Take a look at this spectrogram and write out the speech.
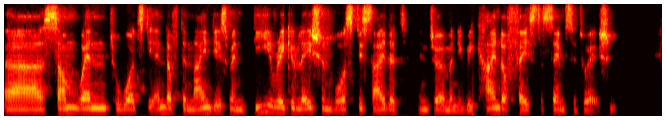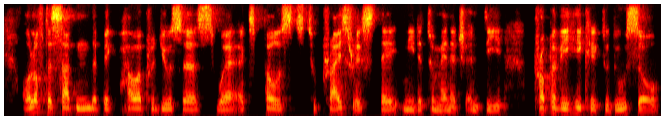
uh, some went towards the end of the 90s when deregulation was decided in Germany, we kind of faced the same situation. All of a sudden the big power producers were exposed to price risks they needed to manage. And the proper vehicle to do so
